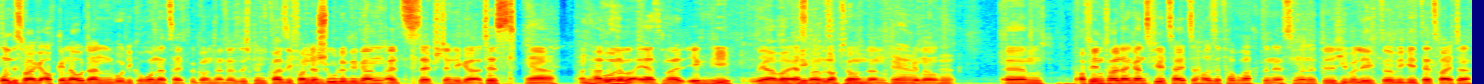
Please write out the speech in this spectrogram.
Und es war auch genau dann, wo die Corona-Zeit begonnen hat. Also ich bin quasi von der Schule gegangen als selbstständiger Artist. Ja, und hat es Und- aber erstmal irgendwie. Ja, war erstmal im Lockdown dann. Ja, genau. ja. Ähm, auf jeden Fall dann ganz viel Zeit zu Hause verbracht und erstmal natürlich überlegt, so, wie geht es jetzt weiter?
